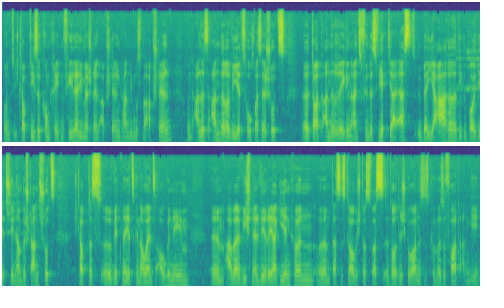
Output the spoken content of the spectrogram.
Und ich glaube, diese konkreten Fehler, die man schnell abstellen kann, die muss man abstellen. Und alles andere, wie jetzt Hochwasserschutz, äh, dort andere Regeln einzuführen, das wirkt ja erst über Jahre. Die Gebäude, die jetzt stehen, haben Bestandsschutz. Ich glaube, das äh, wird man jetzt genauer ins Auge nehmen. Ähm, aber wie schnell wir reagieren können, ähm, das ist, glaube ich, das, was deutlich geworden ist. Das können wir sofort angehen.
